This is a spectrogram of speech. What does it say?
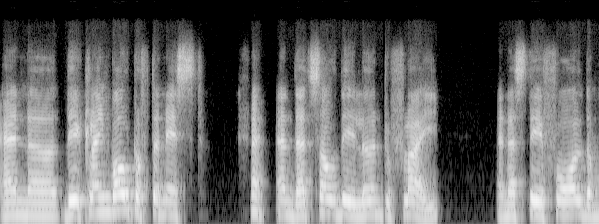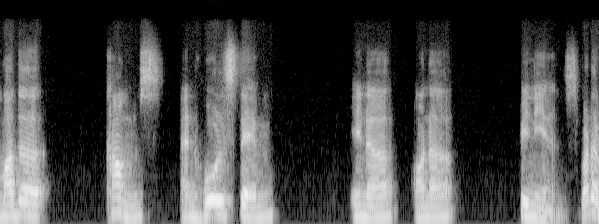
And uh, they climb out of the nest. and that's how they learn to fly. And as they fall, the mother comes and holds them in a, on a pinions. What a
